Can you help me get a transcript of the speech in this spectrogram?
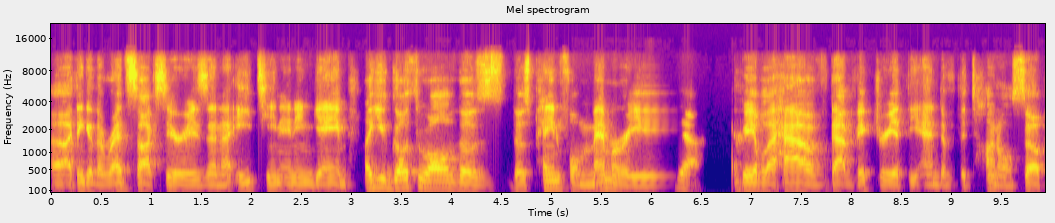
Uh, I think of the Red Sox series in an 18 inning game. Like you go through all of those those painful memories. Yeah. Be able to have that victory at the end of the tunnel. So,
